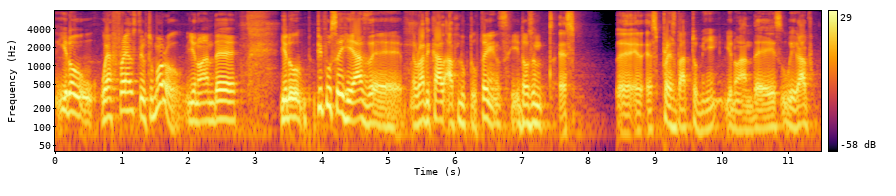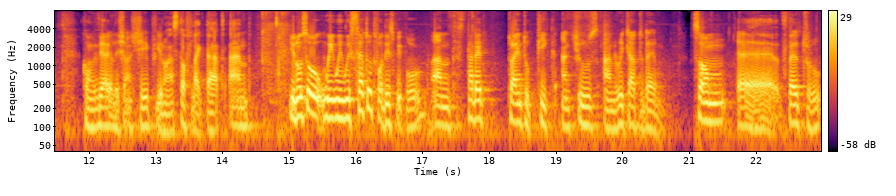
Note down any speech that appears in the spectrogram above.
you know, we're friends till tomorrow. You know, and uh, you know, people say he has a, a radical outlook to things. He doesn't uh, express that to me. You know, and we have convivial relationship, you know, and stuff like that. And you know, so we, we, we settled for these people and started trying to pick and choose and reach out to them. Some uh, fell through.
